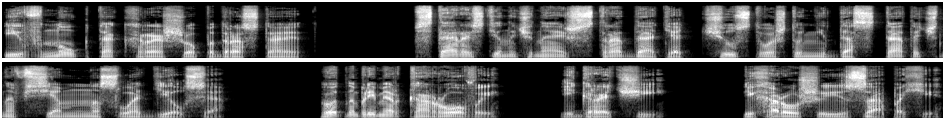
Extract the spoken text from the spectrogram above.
и внук так хорошо подрастает. В старости начинаешь страдать от чувства, что недостаточно всем насладился. Вот, например, коровы и грачи, и хорошие запахи.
